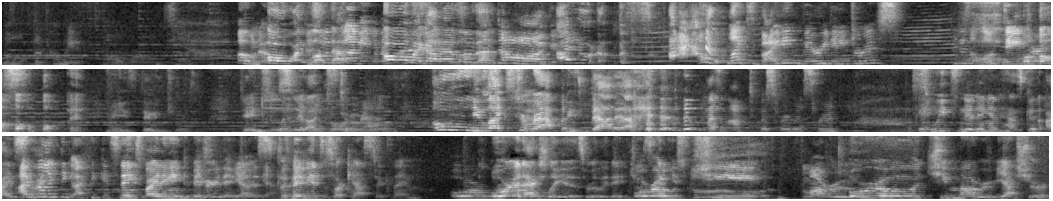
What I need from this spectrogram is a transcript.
Well, they're probably all wrong. So. Oh no. Oh, I This love that. Not even a Oh my. God, I This love that. Dog. I don't know. It's- ah! Oh, likes biting. Very dangerous. He doesn't look dangerous. he's dangerous. Dangerously likes to adorable. rap? Oh, He likes to rap, but he's bad at it. has an octopus for a best friend. Okay. Sweets knitting and has good eyesight. I really think I think it's Snakes biting and can be very yeah, dangerous. yeah. Because Okay. maybe it's a sarcastic thing. or Or it actually is really dangerous. Orochimaru. Orochimaru. Yeah, sure.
